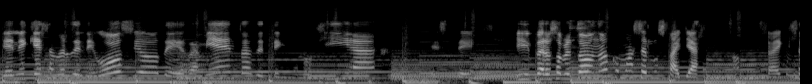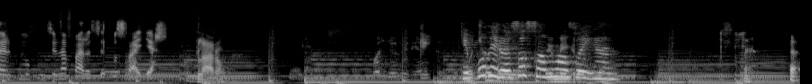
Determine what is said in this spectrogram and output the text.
tiene que saber de negocio, de herramientas, de tecnología, este, y, pero sobre todo, ¿no? Cómo hacerlos fallar, ¿no? hay que saber cómo funciona para hacerlos fallar. Claro. Qué poderosos somos, oigan.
